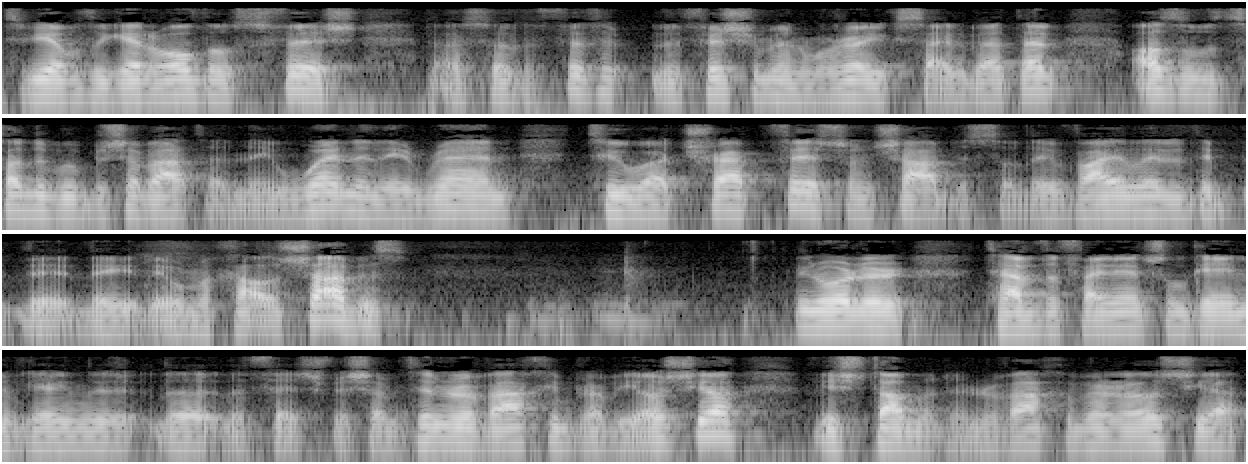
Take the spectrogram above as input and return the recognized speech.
to be able to get all those fish. Uh, so the fifth the fishermen were very excited about that. Also and they went and they ran to uh, trap fish on Shabbos. So they violated, they, they, they, they were Machal Shabbos in order to have the financial gain of getting the, the, the fish. Vishamtin Ravachi Rabbi Yoshia Vishtamad. And Ravachi Rabbi Yoshia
